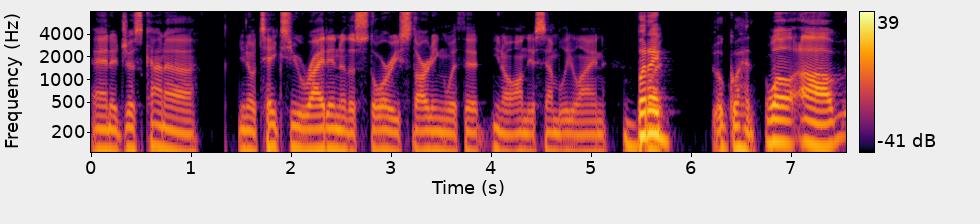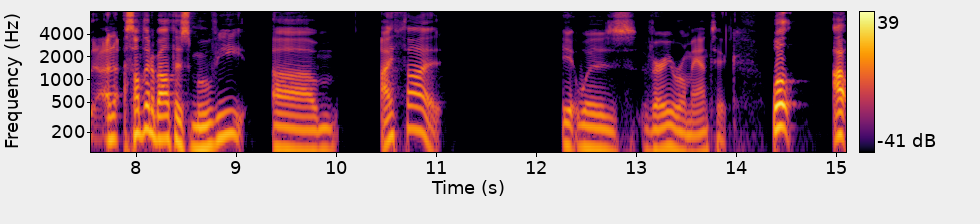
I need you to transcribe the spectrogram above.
and it just kind of you know takes you right into the story starting with it you know on the assembly line But, I oh, go ahead. well uh something about this movie um i thought it was very romantic Well, I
